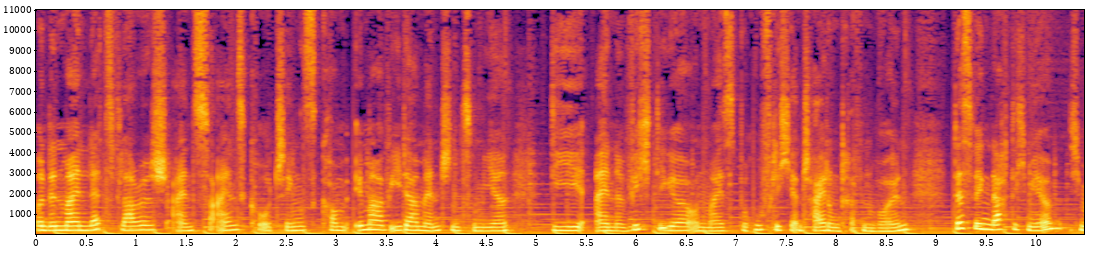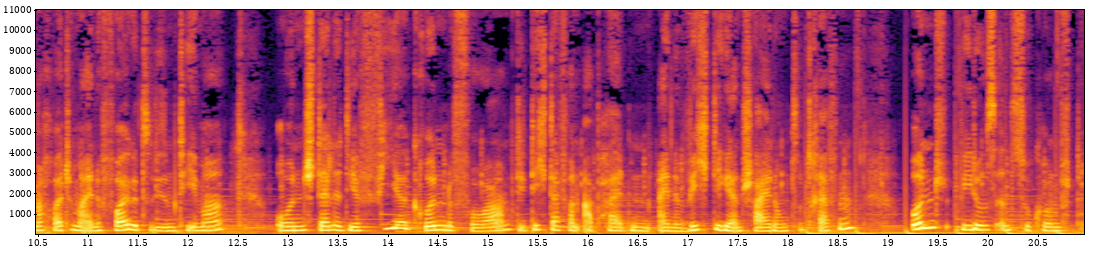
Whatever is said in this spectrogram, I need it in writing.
Und in meinen Let's Flourish 1 zu 1 Coachings kommen immer wieder Menschen zu mir, die eine wichtige und meist berufliche Entscheidung treffen wollen. Deswegen dachte ich mir, ich mache heute mal eine Folge zu diesem Thema und stelle dir vier Gründe vor, die dich davon abhalten, eine wichtige Entscheidung zu treffen und wie du es in Zukunft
